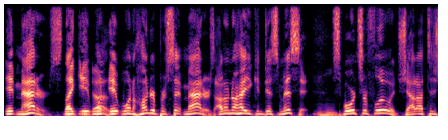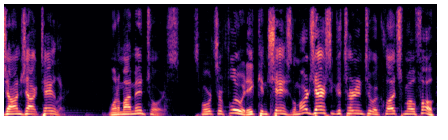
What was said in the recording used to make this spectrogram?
It matters. Like it, it, it 100% matters. I don't know how you can dismiss it. Mm-hmm. Sports are fluid. Shout out to Jean Jacques Taylor, one of my mentors. Sports are fluid. It can change. Lamar Jackson could turn into a clutch mofo.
